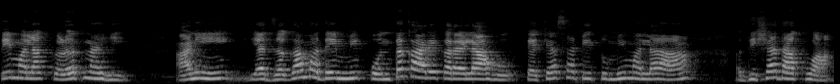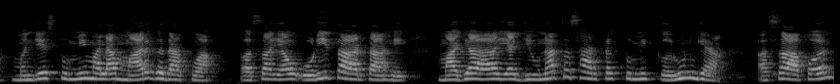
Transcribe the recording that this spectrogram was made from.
ते मला कळत नाही. आणि या जगामध्ये मी कोणतं कार्य करायला आहो? त्याच्यासाठी तुम्ही मला दिशा दाखवा. म्हणजेच तुम्ही मला मार्ग दाखवा. असा या ओळीचा अर्थ आहे. माझ्या या जीवनाचं सार्थक तुम्ही करून घ्या. असं आपण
